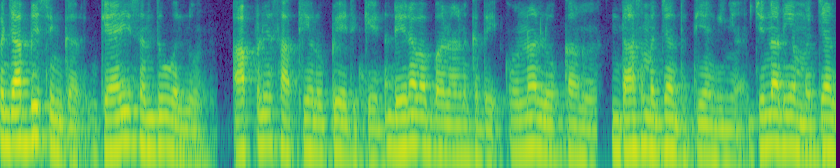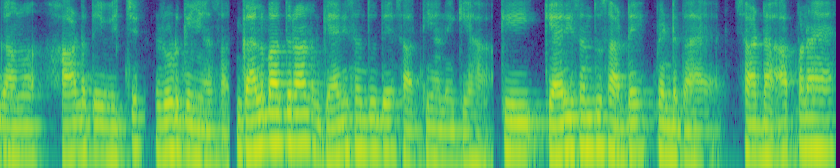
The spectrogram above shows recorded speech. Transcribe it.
ਪੰਜਾਬੀ ਸਿੰਗਰ ਗੈਰੀ ਸੰਧੂ ਵੱਲੋਂ ਆਪਣੇ ਸਾਥੀਆਂ ਨੂੰ ਭੇਜ ਕੇ ਡੇਰਾ ਬਾਬਾ ਨਾਨਕ ਦੇ ਉਹਨਾਂ ਲੋਕਾਂ ਨੂੰ 10 ਮੱਝਾਂ ਦਿੱਤੀਆਂ ਗਈਆਂ, ਜਿਨ੍ਹਾਂ ਦੀਆਂ ਮੱਝਾਂ ਗਾਵਾਂ ਹੜ੍ਹ ਦੇ ਵਿੱਚ ਰੁੜ ਗਈਆਂ ਸਨ। ਗੱਲਬਾਤ ਦੌਰਾਨ ਗੈਰੀ ਸੰਧੂ ਦੇ ਸਾਥੀਆਂ ਨੇ ਕਿਹਾ ਕਿ ਗੈਰੀ ਸੰਧੂ ਸਾਡੇ ਪਿੰਡ ਦਾ ਹੈ, ਸਾਡਾ ਆਪਣਾ ਹੈ,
